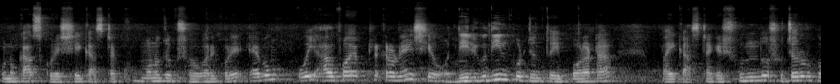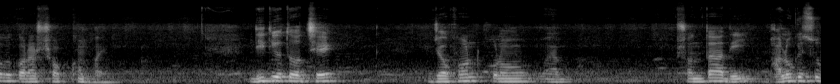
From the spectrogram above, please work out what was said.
কোনো কাজ করে সেই কাজটা খুব মনোযোগ সহকারে করে এবং ওই আলফা ওয়েবটার কারণে সে দীর্ঘদিন পর্যন্ত এই পড়াটা বা এই কাজটাকে সুন্দর সুচারুরূপে করার সক্ষম হয়। দ্বিতীয়ত হচ্ছে যখন কোনো সন্তানাদি ভালো কিছু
